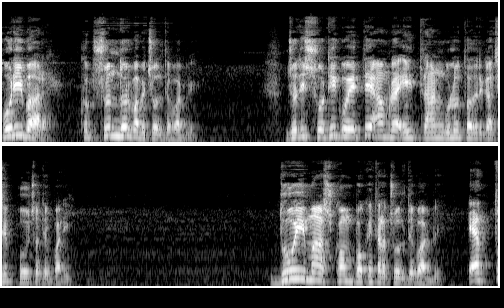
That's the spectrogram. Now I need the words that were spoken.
পরিবার খুব সুন্দরভাবে চলতে পারবে। যদি সঠিক ওয়েতে আমরা এই ত্রাণগুলো তাদের কাছে পৌঁছাতে পারি, দুই মাস কমপক্ষে তারা চলতে পারবে। এত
